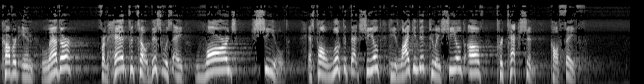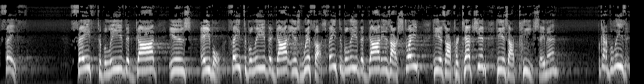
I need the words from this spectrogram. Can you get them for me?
covered in leather from head to toe. This was a large shield. As Paul looked at that shield, he likened it to a shield of protection called faith. Faith. Faith to believe that God is able. Faith to believe that God is with us. Faith to believe that God is our strength. He is our protection. He is our peace. Amen? We've got to believe it.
